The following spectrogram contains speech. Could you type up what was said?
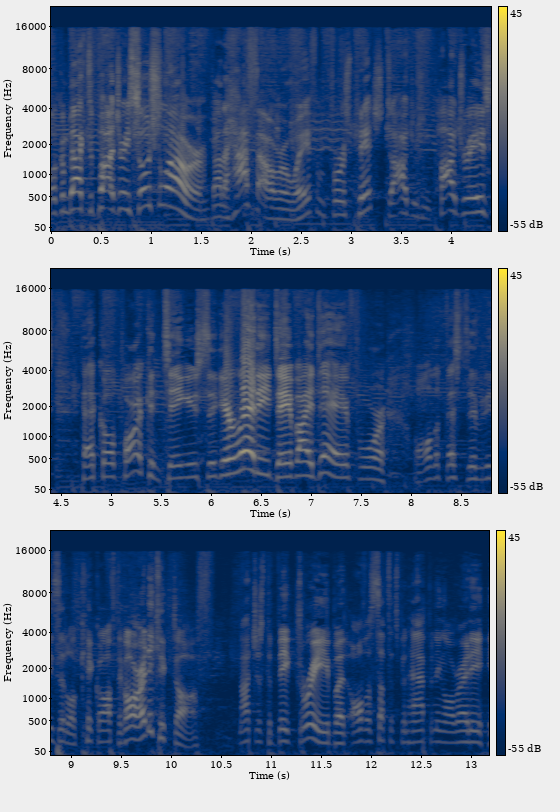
Welcome back to Padres Social Hour. About a half hour away from first pitch. Dodgers and Padres. Petco Park continues to get ready day by day for all the festivities that'll kick off. They've already kicked off. Not just the big three, but all the stuff that's been happening already.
